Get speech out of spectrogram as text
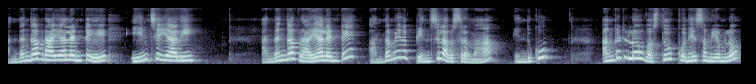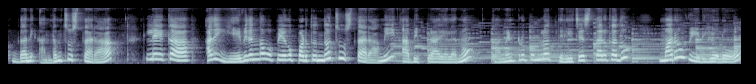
అందంగా వ్రాయాలంటే ఏం చెయ్యాలి అందంగా వ్రాయాలంటే అందమైన పెన్సిల్ అవసరమా? ఎందుకు? అంగటిలో వస్తువు కొనే సమయంలో దాని అందం చూస్తారా? లేక అది ఏ విధంగా ఉపయోగపడుతుందో చూస్తారా? మీ అభిప్రాయాలను కామెంట్ రూపంలో తెలియచేస్తారు కదూ. మరో వీడియోలో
